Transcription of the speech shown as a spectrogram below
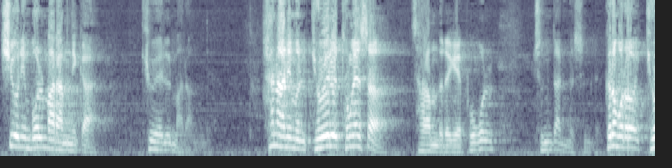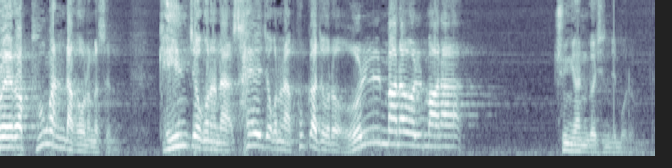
시온이 뭘 말합니까? 교회를 말합니다. 하나님은 교회를 통해서 사람들에게 복을 준다는 것입니다. 그러므로 교회가 부흥한다고 하는 것은 개인적으로나 사회적으로나 국가적으로 얼마나 얼마나 중요한 것인지 모릅니다.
